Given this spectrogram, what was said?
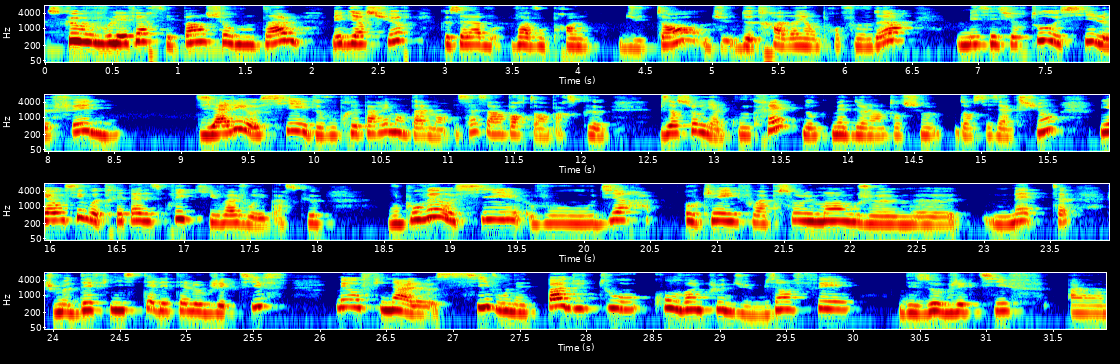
ce que vous voulez faire, c'est pas insurmontable, mais bien sûr que cela va vous prendre du temps, de travail en profondeur, mais c'est surtout aussi le fait d'y aller aussi et de vous préparer mentalement. Et ça, c'est important parce que, bien sûr, il y a le concret, donc mettre de l'intention dans ses actions, mais il y a aussi votre état d'esprit qui va jouer parce que vous pouvez aussi vous dire ok, il faut absolument que je me mette, je me définisse tel et tel objectif, mais au final, si vous n'êtes pas du tout convaincu du bienfait des objectifs à,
